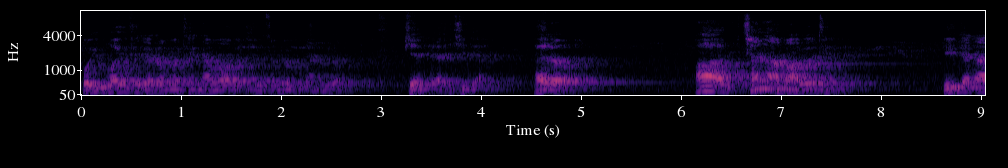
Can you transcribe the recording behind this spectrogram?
ဘိုးကြီးဘွားကြီးဖြစ်တယ်တော့မှထင်တာပါပဲဒီစမြုပ်ပြန်ပြီးတော့ဖြစ်နေတယ်ရှိတယ်အဲတော့ဟာချမ်းသာမှာပဲထင်တယ်ဒီတဏှာ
